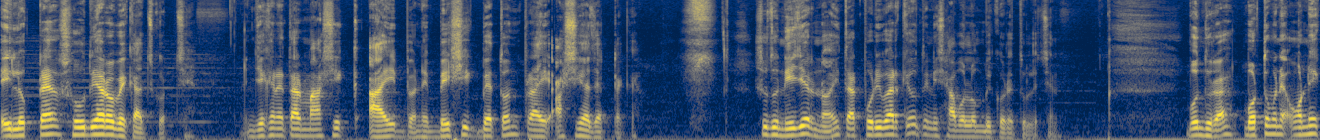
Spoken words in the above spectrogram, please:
এই লোকটা সৌদি আরবে কাজ করছে, যেখানে তার মাসিক আয় মানে বেসিক বেতন প্রায় আশি হাজার টাকা। শুধু নিজের নয়, তার পরিবারকেও তিনি স্বাবলম্বী করে তুলেছেন। বন্ধুরা, বর্তমানে অনেক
